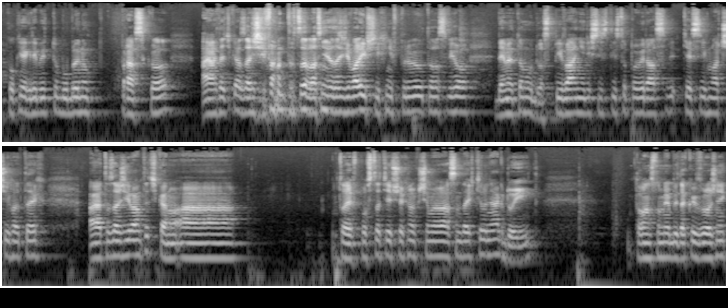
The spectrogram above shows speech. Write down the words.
a Koky, jak kdyby tu bublinu praskl. A já teďka zažívám to, co vlastně zažívali všichni v průběhu toho svého, dejme tomu, dospívání, když si ty to povídal v těch svých mladších letech. A já to zažívám teďka, no a to je v podstatě všechno, k čemu já jsem tady chtěl nějak dojít. Tohle to měl být takový vyloženě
